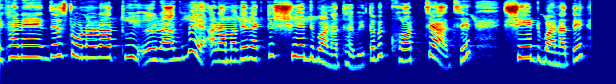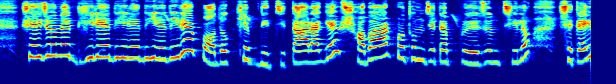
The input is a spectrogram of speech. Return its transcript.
এখানে জাস্ট ওনারা রাখবে আর আমাদের একটা শেড বানাতে হবে। তবে খরচা আছে শেড বানাতে। সেই জন্য ধীরে ধীরে ধীরে ধীরে পদক্ষেপ নিচ্ছি। তার আগে সবার প্রথম যেটা প্রয়োজন ছিল, সেটাই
